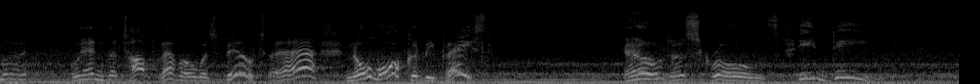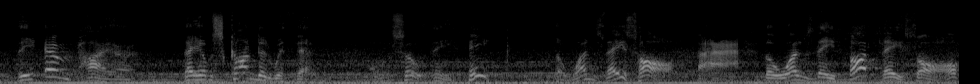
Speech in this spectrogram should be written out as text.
Dwemer, when the top level was built, eh? no more could be placed. Elder Scrolls, indeed. The Empire, they absconded with them. Or so they think. The ones they saw, ah, the ones they thought they saw.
